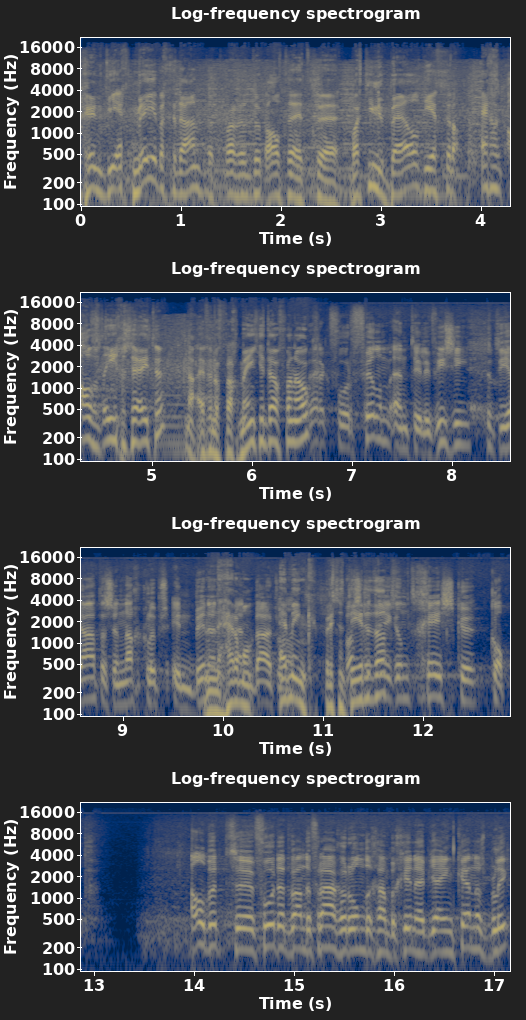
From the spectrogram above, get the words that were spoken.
Degenen die echt mee hebben gedaan, dat waren natuurlijk altijd eh, Martine Bijl. Die heeft er eigenlijk altijd in gezeten. Nou, even een fragmentje daarvan ook. Werk voor film en televisie, de theaters en nachtclubs in binnen- En Herman en buitenland. Emmink presenteerde dat. betekent Geeske Kop? Albert, eh, voordat we aan de vragenronde gaan beginnen... heb jij een kennisblik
